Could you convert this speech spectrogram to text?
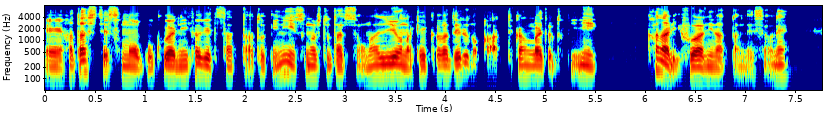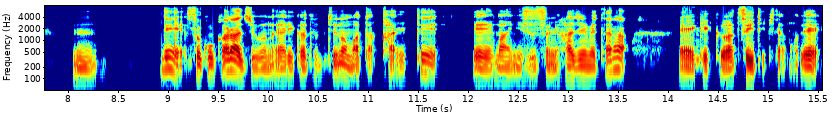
えー果たしてその僕が2ヶ月経った時に、その人たちと同じような結果が出るのかって考えた時に、かなり不安になったんですよね。うん。で、そこから自分のやり方っていうのをまた変えて、えー前に進み始めたら、えー結果がついてきたので、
